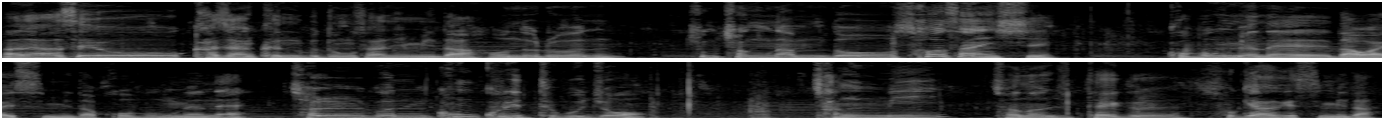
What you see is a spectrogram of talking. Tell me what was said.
안녕하세요. 가장 큰 부동산입니다. 오늘은 충청남도 서산시 고북면에 나와 있습니다. 고북면에 철근 콘크리트 구조 장미 전원주택을 소개하겠습니다.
